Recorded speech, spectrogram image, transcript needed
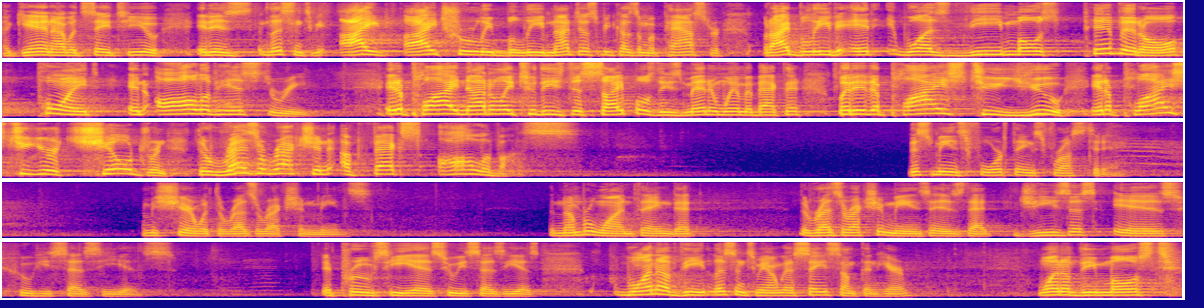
Again, I would say to you, it is, listen to me, I, I truly believe, not just because I'm a pastor, but I believe it was the most pivotal point in all of history. It applied not only to these disciples, these men and women back then, but it applies to you. It applies to your children. The resurrection affects all of us. This means four things for us today. Let me share what the resurrection means. The number one thing that the resurrection means is that Jesus is who he says he is. It proves he is who he says he is. One of the, listen to me, I'm going to say something here. One of the most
